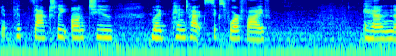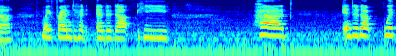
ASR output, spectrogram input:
It fits actually onto my Pentax 645. And uh, my friend had ended up, he had ended up with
